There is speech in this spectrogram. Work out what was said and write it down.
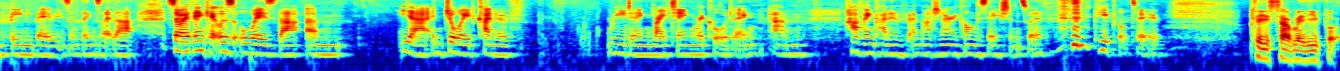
beanie babies and things like that. So I think it was always that, um, yeah, enjoyed kind of reading, writing, recording, and having kind of imaginary conversations with people too. Please tell me that you put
